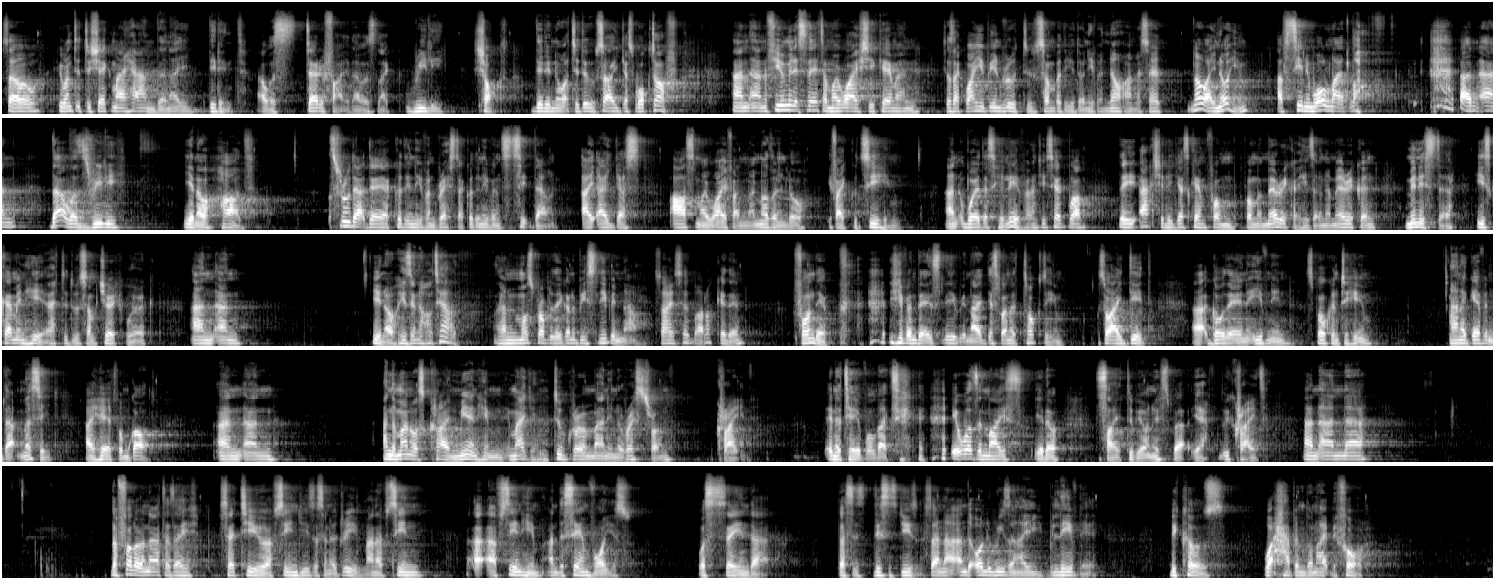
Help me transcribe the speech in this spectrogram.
So he wanted to shake my hand, and I didn't. I was terrified. I was like really shocked. Didn't know what to do. So I just walked off. And, and a few minutes later, my wife, she came and she was like, Why are you being rude to somebody you don't even know? And I said, No, I know him. I've seen him all night long. and, and that was really, you know, hard. Through that day, I couldn't even rest. I couldn't even sit down. I, I just asked my wife and my mother in law if I could see him and where does he live. And she said, Well, they actually just came from, from America. He's an American minister. He's coming here to do some church work. And, and you know, he's in a hotel. And most probably they're going to be sleeping now. So I said, Well, okay then. Phone them. Even they're sleeping. I just want to talk to him. So I did uh, go there in the evening, spoken to him, and I gave him that message I heard from God. And, and, and the man was crying. Me and him, imagine, two grown men in a restaurant crying in a table. Like, it was a nice, you know, sight, to be honest. But yeah, we cried. And, and uh, the following night, as I said to you, I've seen Jesus in a dream, and I've seen, I've seen him, and the same voice was saying that this is, this is Jesus. And, uh, and the only reason I believed it, because what happened the night before,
